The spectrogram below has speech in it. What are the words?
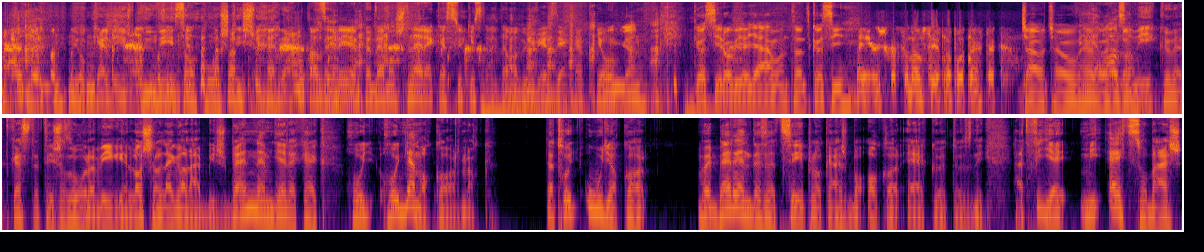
Jó, kevés bűvész apost is. Hát azért érted, de most ne rekesszük ki szerintem a bűvészgyeket, jó? Igen. Köszi, Robi, hogy elmondtad. Köszi. Én is köszönöm, szép napot nektek! Ciao, ciao. Hello, Ugye, az a hello. végkövetkeztetés az óra végén lassan legalábbis bennem gyerekek, hogy, hogy nem akarnak. Tehát, hogy úgy akar, vagy berendezett szép lakásba akar elköltözni. Hát figyelj, mi egy szobás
